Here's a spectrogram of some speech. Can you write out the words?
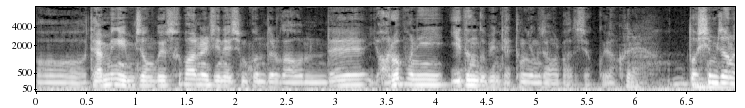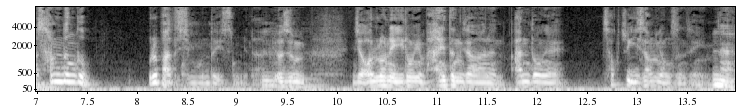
어, 대한민국 임시정부의 수반을 지내신 분들 가운데 여러분이 2등급인 대통령장을 받으셨고요. 그래요. 또 심지어는 3등급을 받으신 분도 있습니다. 음. 요즘 이제 언론에 이름이 많이 등장하는 안동의 석주 이상용 선생님. 네.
